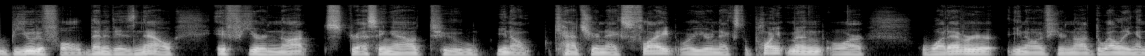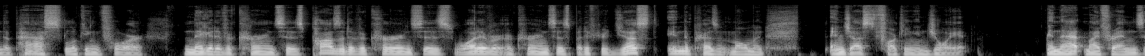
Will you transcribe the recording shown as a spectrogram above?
beautiful than it is now if you're not stressing out to, you know, catch your next flight or your next appointment or whatever, you know, if you're not dwelling in the past looking for negative occurrences, positive occurrences, whatever occurrences, but if you're just in the present moment and just fucking enjoy it. And that, my friends,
